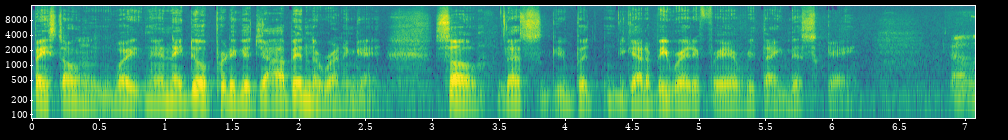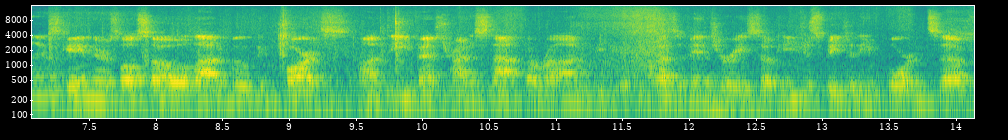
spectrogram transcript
based on weight, and they do a pretty good job in the running game. So that's, but you got to be ready for everything this game. That last game, there was also a lot of moving parts on defense trying to stop the run because of injury. So can you just speak to the importance of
